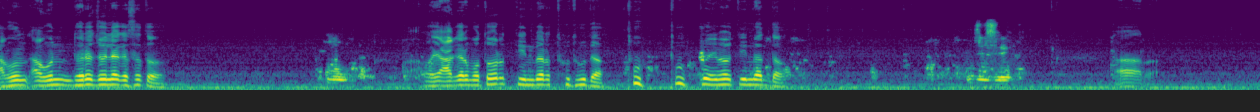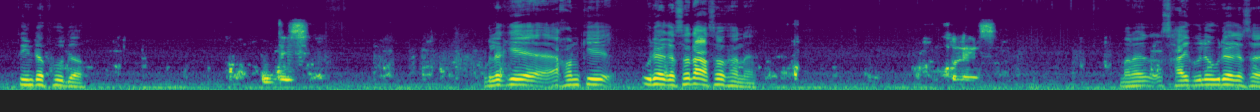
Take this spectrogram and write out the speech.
আগুন আগুন ধরে জ্বলে গেছে তো? ওই আগের মতোর তিনবার থু থু দাও। থু থু থু এইভাবে তিনবার দাও। আর তিনটা ফু দাও। দিছি। ওগুলো কি এখন কি উড়ে গেছে না আছে ওখানে? খুলে গেছে। মানে ছাইগুলো উড়ে গেছে?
